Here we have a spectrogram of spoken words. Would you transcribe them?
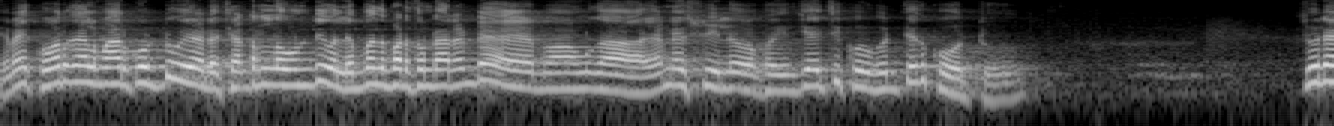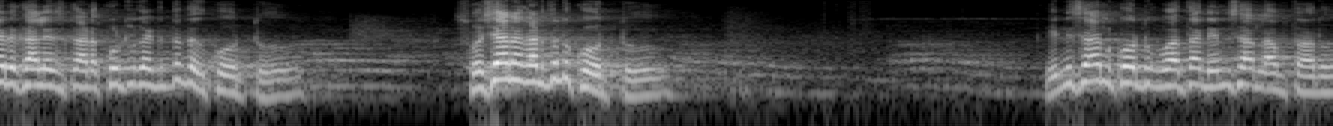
ఏమై కూరగాయలు మార్కొట్టు ఇక్కడ సెంటర్లో ఉండి వాళ్ళు ఇబ్బంది పడుతున్నారంటే మామూలుగా ఎన్ఎస్పీలో ఒక ఇది చేసి కొ- కొడితే కోర్టు. జూనియర్ కాలేజ్ కాడ కోట్లు కట్టితే అది కోర్టు. శ్మశానం కడుతుంటే కోర్టు. ఎన్నిసార్లు కోర్టుకు పోతారు ఎన్నిసార్లు ఆపుతారు?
